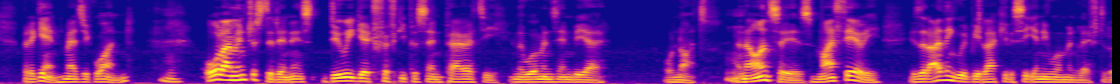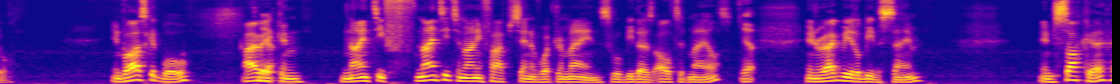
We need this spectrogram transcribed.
but again, magic wand. Mm. All I'm interested in is do we get 50% parity in the women's NBA or not? Mm. And the answer is my theory is that I think we'd be lucky to see any woman left at all. In basketball, I Yeah. reckon 90, 90 to 95% of what remains will be those altered males. Yeah. In rugby, it'll be the same. In soccer,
